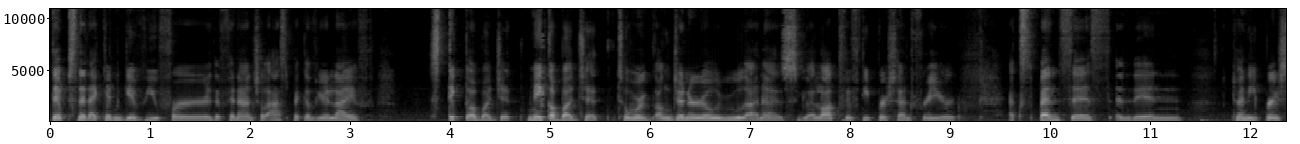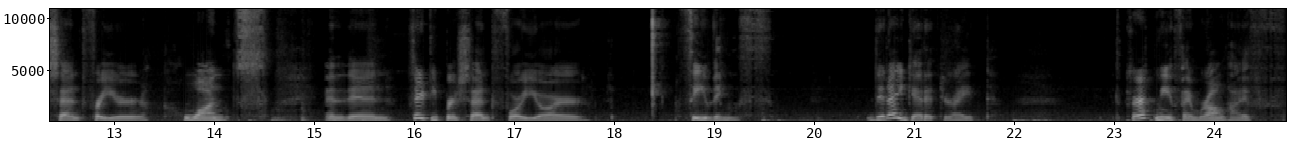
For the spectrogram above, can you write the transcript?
tips that I can give you for the financial aspect of your life stick to a budget. Make a budget. So, ang general rule, ano, is you allot 50% for your expenses and then 20% for your wants and then 30% for your savings. Did I get it right? Correct me if I'm wrong, ha? If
